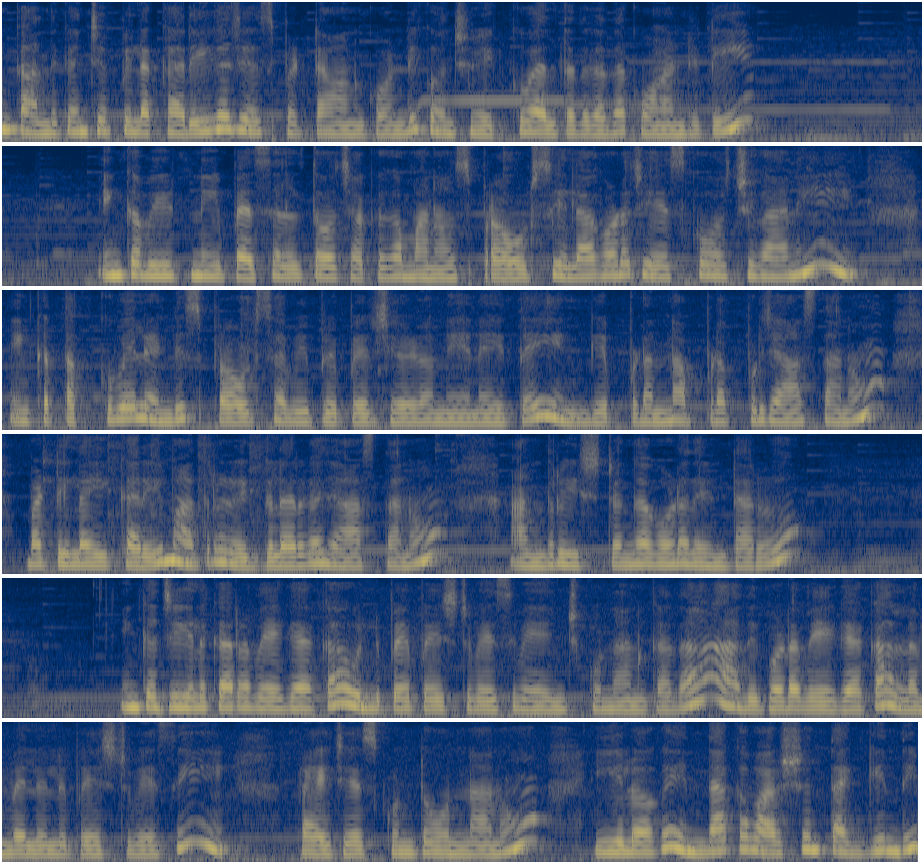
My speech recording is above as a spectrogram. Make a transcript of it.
ఇంకా అందుకని చెప్పి ఇలా కర్రీగా చేసి పెట్టామనుకోండి కొంచెం ఎక్కువ వెళ్తుంది కదా క్వాంటిటీ ఇంకా వీటిని పెసలతో చక్కగా మనం స్ప్రౌట్స్ ఇలా కూడా చేసుకోవచ్చు కానీ ఇంకా తక్కువేలండి స్ప్రౌట్స్ అవి ప్రిపేర్ చేయడం నేనైతే ఇంకెప్పుడన్నా అప్పుడప్పుడు చేస్తాను. బట్ ఇలా ఈ కర్రీ మాత్రం రెగ్యులర్గా చేస్తాను. అందరూ ఇష్టంగా కూడా తింటారు. ఇంకా జీలకర్ర వేగాక ఉల్లిపాయ పేస్ట్ వేసి వేయించుకున్నాను కదా అది కూడా వేగాక అల్లం వెల్లుల్లి పేస్ట్ వేసి ఫ్రై చేసుకుంటూ ఉన్నాను. ఈలోగా ఇందాక వర్షం తగ్గింది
